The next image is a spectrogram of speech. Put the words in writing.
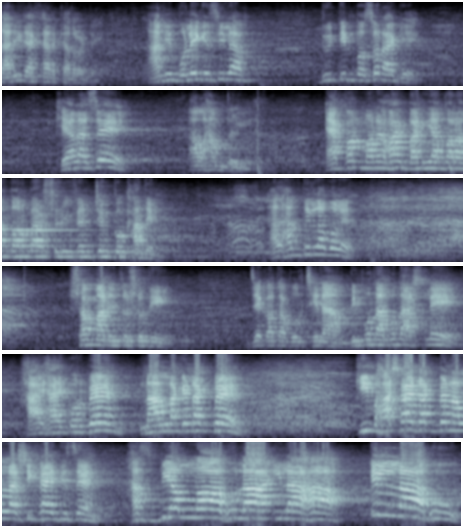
দাড়ি রাখার কারণে। আমি বলে গেছিলাম, দুই, তিন বছর আগে। খেয়াল আছে? আলহামদুলিল্লাহ। এখন মনে হয় বানিয়াপাড়া দরবার শরীফের যোগ্য খাদেম। আলহামদুলিল্লাহ বলেন। সম্মানিত সুধী, যে কথা বলছিলাম, বিপদ আপদ আসলে হাই হাই করবেন না আল্লাহকে ডাকবেন? কি ভাষায় ডাকবেন আল্লাহ শিখাই দিছেন হাসবি আল্লাহু ইলাহা ইল্লাহু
